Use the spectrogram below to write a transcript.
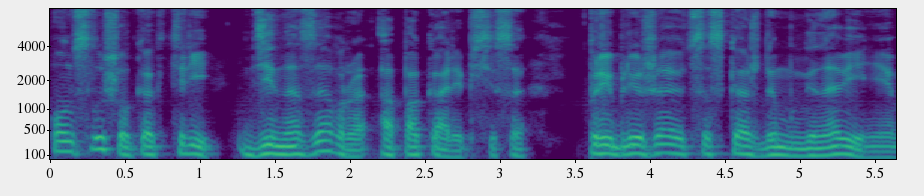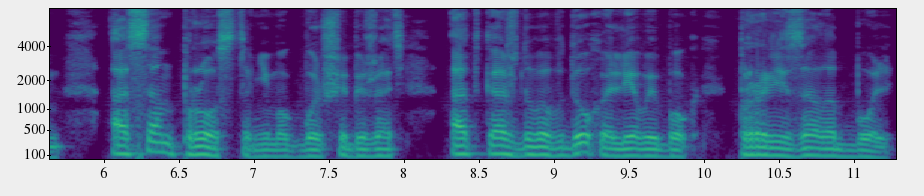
Он слышал, как три динозавра апокалипсиса приближаются с каждым мгновением, а сам просто не мог больше бежать. От каждого вдоха левый бок прорезала боль.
